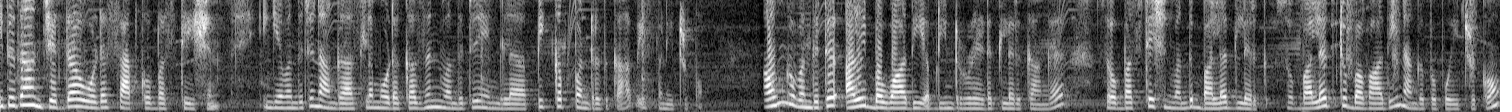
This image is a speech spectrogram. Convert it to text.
இதுதான் ஜெத்தாவோட சாப்கோ பஸ் ஸ்டேஷன். இங்கே வந்துட்டு நாங்கள் அஸ்லமோட கசின் வந்துட்டு எங்களை பிக்கப் பண்ணுறதுக்காக வெயிட் பண்ணிகிட்ருக்கோம் அவங்க வந்துட்டு அல் பவாதி அப்படின்ற ஒரு இடத்துல இருக்காங்க. ஸோ பஸ் ஸ்டேஷன் வந்து பலத்தில் இருக்குது ஸோ பலத் டு பவாதி நாங்கள் இப்போ போயிட்டுருக்கோம்.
